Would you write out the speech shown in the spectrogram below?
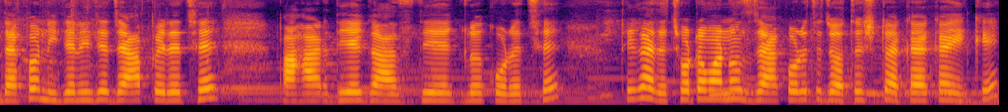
দেখো, নিজে নিজে যা পেরেছে, পাহাড় দিয়ে, গাছ দিয়ে এগুলো করেছে। ঠিক আছে? ছোট মানুষ যা করেছে, যথেষ্ট একা একা এঁকে।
